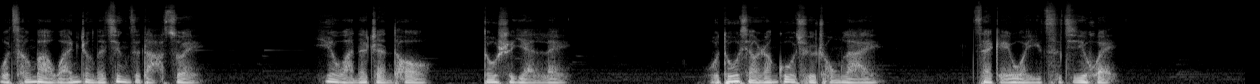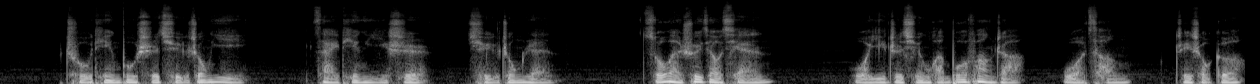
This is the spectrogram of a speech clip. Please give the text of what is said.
我曾把完整的镜子打碎，夜晚的枕头都是眼泪。我多想让过去重来，再给我一次机会。初听不识曲中意，再听已是曲中人。昨晚睡觉前，我一直循环播放着《我曾》这首歌。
